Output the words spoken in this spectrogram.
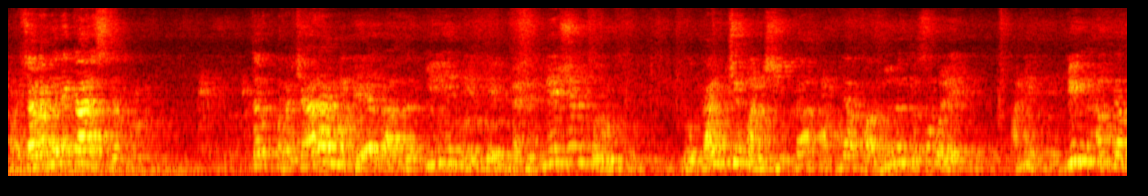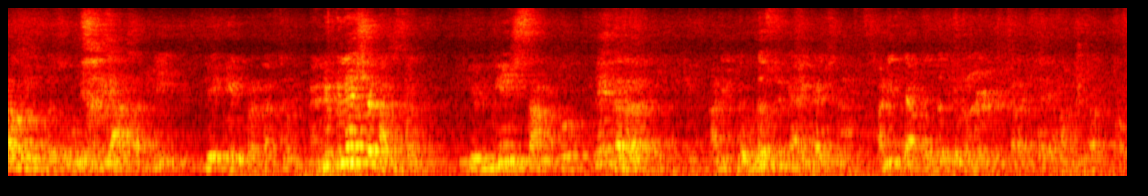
प्रचारामध्ये काय असतं? तर प्रचारामध्ये राजकीय नेते मॅनिप्युलेशन करून लोकांची मानसिकता आपल्या बाजूने कसं वळेल आणि वोटिंग आपल्या बाजूने कसं होईल यासाठी ते एक प्रकारचं मॅनिप्युलेशन असतं. म्हणजे मी सांगतो ते खरं आणि तेवढंच तुम्ही ऐकायचं. आणि त्या पद्धतीने वर्तन करायचं हा म्हणतात प्रभाव.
